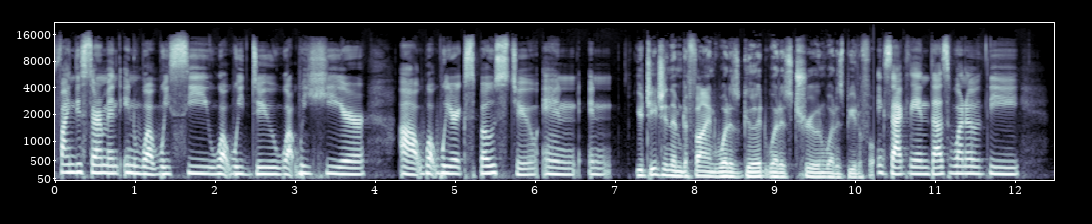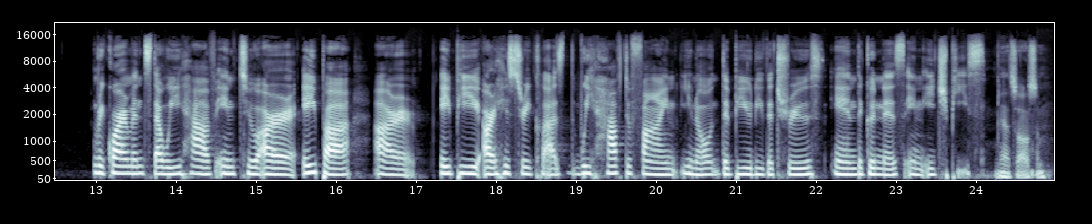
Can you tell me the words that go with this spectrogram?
find discernment in what we see what we do what we hear uh, what we're exposed to and and You're teaching them to find what is good, what is true, and what is beautiful. Exactly. And that's one of the requirements that we have into our APA, our AP art history class. We have to find, you know, the beauty, the truth, and the goodness in each piece. That's awesome.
